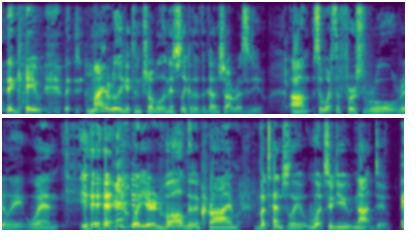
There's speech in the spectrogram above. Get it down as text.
they gave Maya really gets in trouble initially because of the gunshot residue. Um, so what's the first rule really when when you're involved in a crime potentially? What should you not do?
